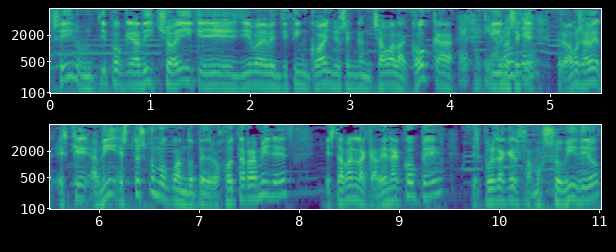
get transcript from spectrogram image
Sí, un tipo que ha dicho ahí que lleva 25 años enganchado a la coca y no sé qué. Pero vamos a ver, es que a mí esto es como cuando Pedro J. Ramírez estaba en la cadena COPE después de aquel famoso vídeo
